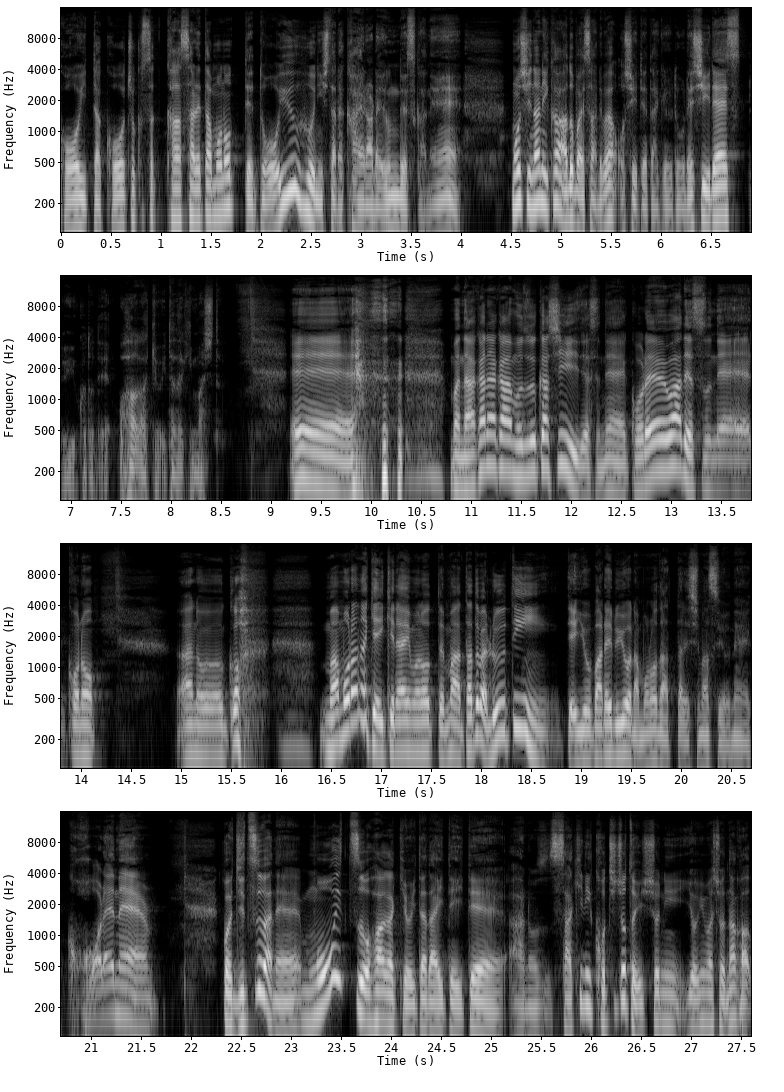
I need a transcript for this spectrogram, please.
こういった硬直化されたものってどういう風にしたら変えられるんですかねもし何かアドバイスあれば教えていただけると嬉しいです。ということで、おはがきをいただきました。えー まあなかなか難しいですね。これはですね、この、あの、こう、守らなきゃいけないものって、まあ、例えばルーティーンって呼ばれるようなものだったりしますよね。これね、これ実はね、もう一つおはがきをいただいていて、あの、先にこっちちょっと一緒に読みましょう。なんか、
